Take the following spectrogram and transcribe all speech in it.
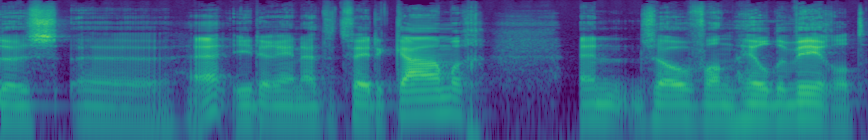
Dus eh, hè, iedereen uit de Tweede Kamer en zo van heel de wereld.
